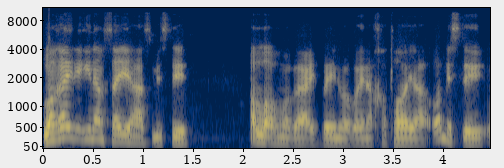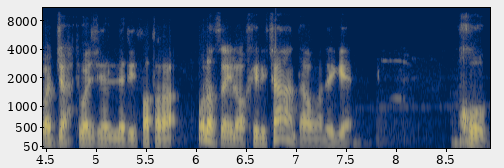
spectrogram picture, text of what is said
و غیر این هم صحیح هست مثل اللهم باعد بین و بین خطايا. و مثل وجهت وجه الذي فطر. خلاص إلى اخر چند تا اومده خوب.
